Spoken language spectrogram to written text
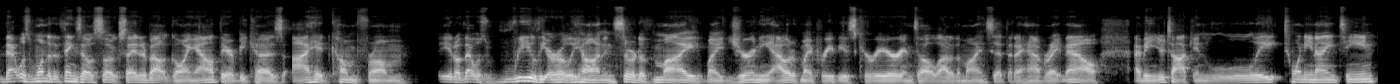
that was one of the things I was so excited about going out there because I had come from you know that was really early on in sort of my my journey out of my previous career into a lot of the mindset that I have right now. I mean, you're talking late 2019.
